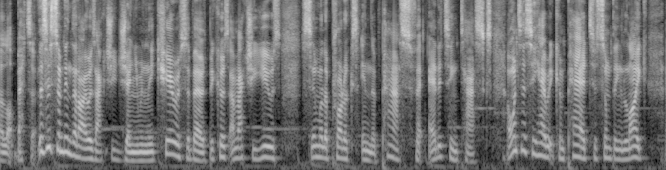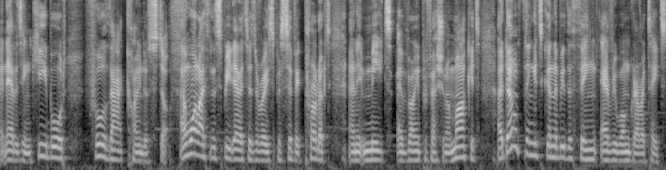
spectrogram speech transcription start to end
a lot better. This is something that I was actually genuinely curious about because I've actually used similar products in the past for editing tasks. I wanted to see how it compared to something like an editing keyboard for that kind of stuff. And while I think the Speed Editor is a very specific product and it meets a very professional market, I don't think it's going to be the thing everyone gravitates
